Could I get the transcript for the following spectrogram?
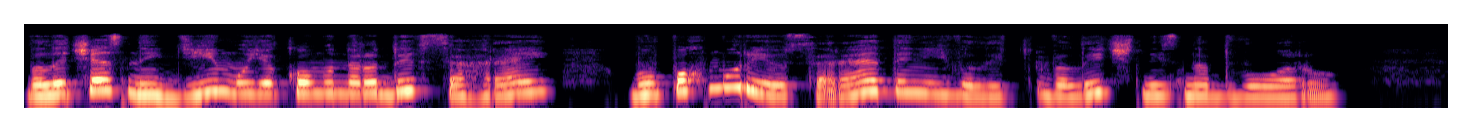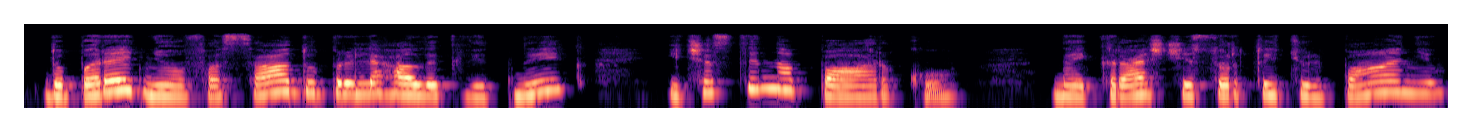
Величезний дім, у якому народився Грей, був похмурий усередині й величний з надвору. До переднього фасаду прилягали квітник і частина парку, найкращі сорти тюльпанів,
